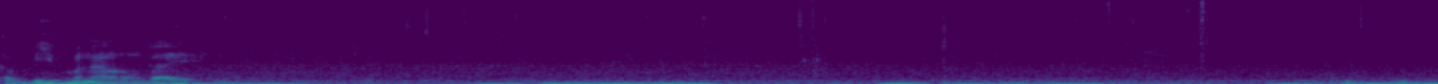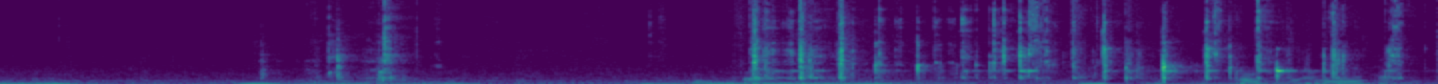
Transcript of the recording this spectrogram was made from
ก็บีบมะนาวลงไป ก็โขลกอีกรอบนึงครับ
